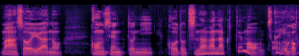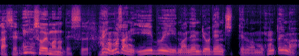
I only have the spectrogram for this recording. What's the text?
まあそういうあの、コンセントにコードをつながなくても動かせるええと、そういうものです。はい今。まさに EV、まあ燃料電池っていうのはもう本当に今、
